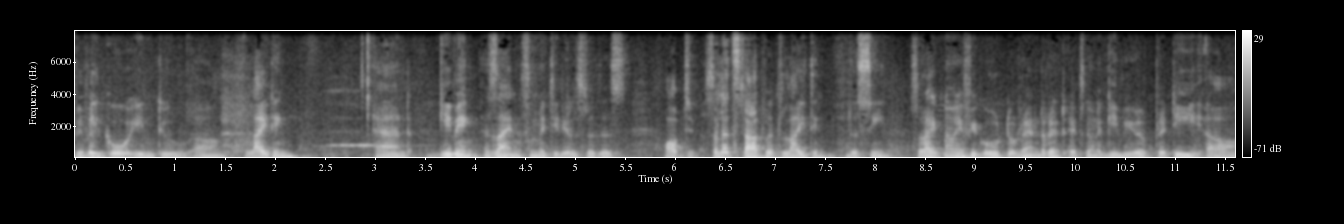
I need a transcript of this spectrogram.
we will go into um, lighting and giving assigning some materials to this object. So let's start with lighting the scene. So right now if you go to render it, it's going to give you a pretty uh,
